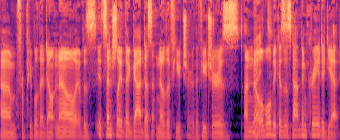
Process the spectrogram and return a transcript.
Um, for people that don't know, it was essentially that God doesn't know the future. The future is unknowable Right. because it's not been created yet.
